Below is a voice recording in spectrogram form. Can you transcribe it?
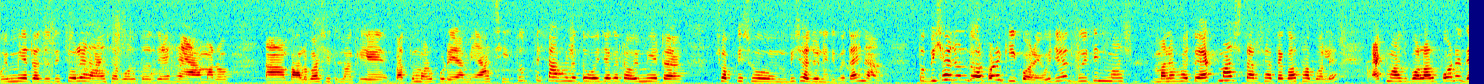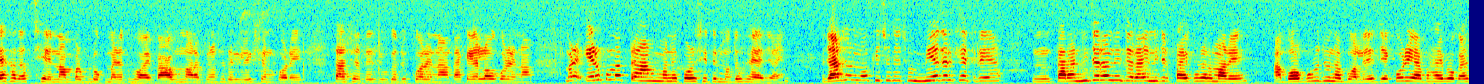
ওই মেয়েটা যদি চলে না আসা বলতো যে হ্যাঁ আমারও ভালোবাসি তোমাকে বা তোমার উপরে আমি আছি। তো তাহলে তো ওই জায়গাটা ওই মেয়েটা সব কিছু বিসর্জনই দিবে, তাই না? তো বিসর্জন দেওয়ার পরে কি করে? ওই যে দুই তিন মাস মানে হয়তো এক মাস তার সাথে কথা বলে। এক মাস বলার পরে দেখা যাচ্ছে নাম্বার ব্লক মেরে হয় বা অন্য আরেকজনের সাথে রিলেশন করে, তার সাথে যোগাযোগ করে না, তাকে এলাও করে না। মানে এরকম একটা মানে পরিস্থিতির মধ্যে হয়ে যায়। যার জন্য কিছু কিছু মেয়েদের ক্ষেত্রে তারা নিজেরা নিজেরাই নিজের পায়ে কুড়াল মারে। আর বড় গুরুজনে বলে যে, করিয়া ভাইবা কাজ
